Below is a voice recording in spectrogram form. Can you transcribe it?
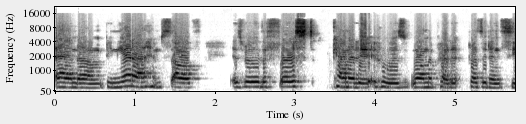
and um, Piñera himself is really the first candidate who has won the pre- presidency,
